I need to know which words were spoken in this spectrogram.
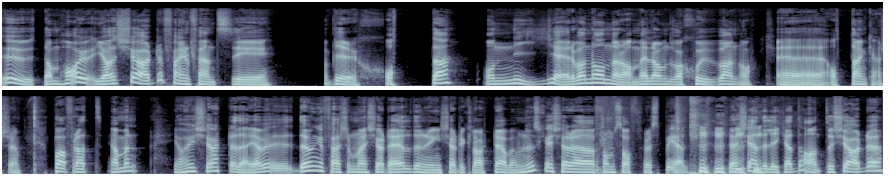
ut, de har jag körde Final Fantasy, vad blir det, 8 och 9, det var någon av dem, eller om det var 7 och eh, 8 kanske. Bara för att, ja men, jag har ju kört det där. Jag, det är ungefär som när jag körde Elden Ring, körde klart det. Men nu ska jag köra From Software-spel. jag kände likadant och körde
